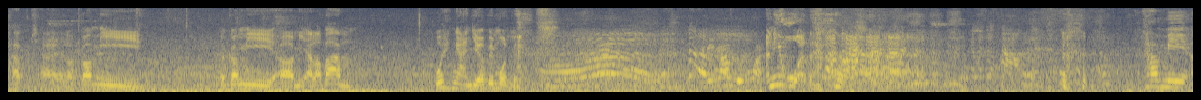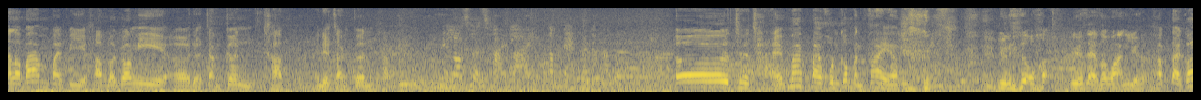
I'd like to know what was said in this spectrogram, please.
ครับใช่แล้วก็มีแล้วก็มีเอ่อมีอัลบั้มโอ้ยงานเยอะไปหมดเลยอั นนี้เรารู้ก่อนอันนี้อวด กำลังจะถามเลยครับมีอัลบั้มปลายปีครับ แล้วก็มีเอ่อ The Jungle ครับเดอะจังเกิลครับ นี่เราเฉิดฉายหลายตำแหน่งแล้วนะคะเออเฉยฉายมากไปคนก็หมั่นไส้ครับ อยู่ในสว่างอยู่ในแสงสว่างเยอะครับ แต่ก็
